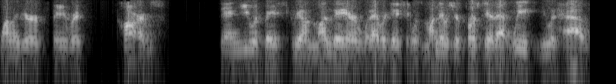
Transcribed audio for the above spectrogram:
one of your favorite carbs, then you would basically on Monday or whatever day it was Monday was your first day of that week, you would have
